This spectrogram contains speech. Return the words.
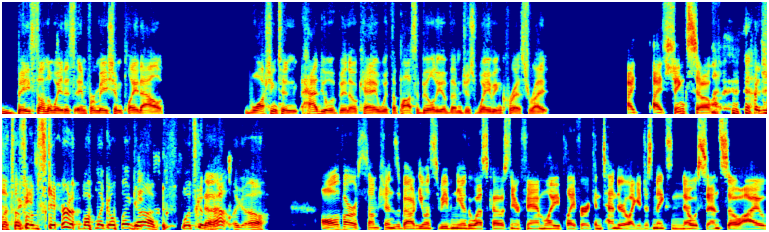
based on the way this information played out, Washington had to have been okay with the possibility of them just waiving Chris, right? I I think so. That's what I'm scared of. I'm like, oh my god, what's gonna happen? Like, oh. All of our assumptions about he wants to be near the West Coast, near family, play for a contender, like it just makes no sense. So I,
